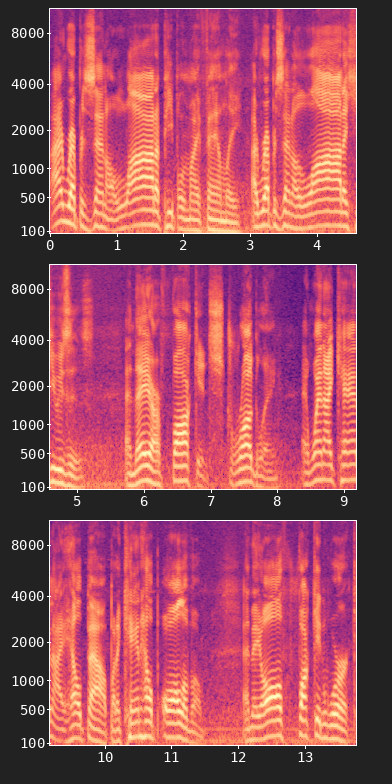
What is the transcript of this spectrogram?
I represent a lot of people in my family. I represent a lot of Hugheses. And they are fucking struggling. And when I can, I help out. But I can't help all of them. And they all fucking work.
